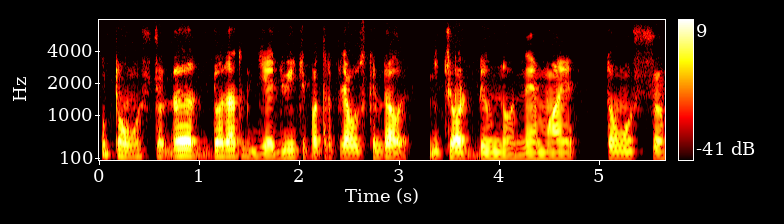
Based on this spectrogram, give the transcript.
у тому, що додаток Дія двічі потрапляв у скандали. Нічого дивного немає, тому що.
